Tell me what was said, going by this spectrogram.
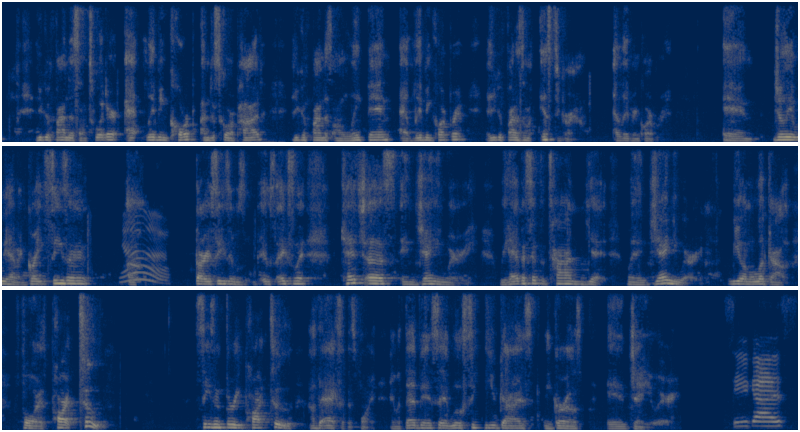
You can find us on Twitter at livingcorp underscore pod. You can find us on LinkedIn at Living Corporate. And you can find us on Instagram at Living Corporate. And Julia, we had a great season. Yeah. Uh, third season was it was excellent. Catch us in January. We haven't set the time yet, but in January, be on the lookout for part two, season three, part two of the Access Point. And with that being said, we'll see you guys and girls in January. See you guys.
